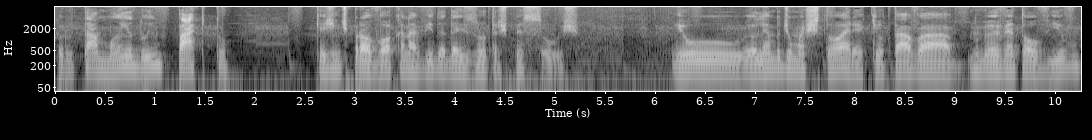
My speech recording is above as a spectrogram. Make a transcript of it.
para o tamanho do impacto que a gente provoca na vida das outras pessoas. Eu, eu lembro de uma história que eu tava no meu evento ao vivo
